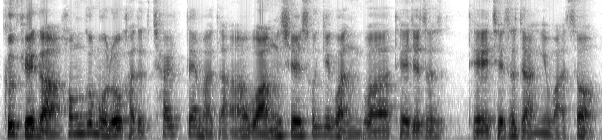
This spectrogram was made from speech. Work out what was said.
그 궤가 헌금으로 가득 찰 때마다 왕실 서기관과 대제사, 대제사장이 와서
